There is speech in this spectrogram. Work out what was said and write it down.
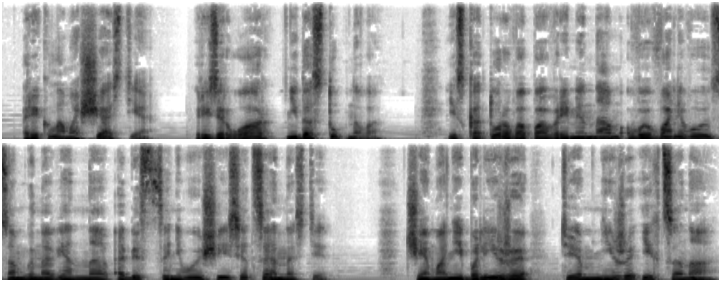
– реклама счастья, резервуар недоступного, из которого по временам вываливаются мгновенно обесценивающиеся ценности. Чем они ближе, тем ниже их цена,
